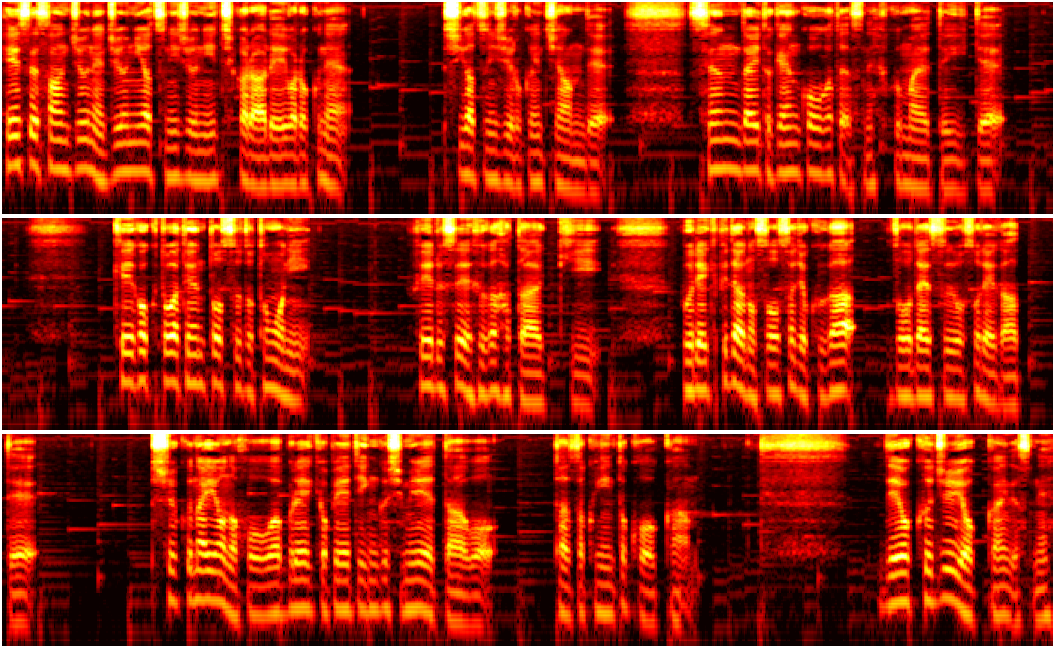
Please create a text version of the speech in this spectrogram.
平成30年12月22日から令和6年4月26日なんで、先代と現行型ですね、含まれていて、警告灯が点灯するとともに、フェールセーフが働き、ブレーキペダルの操作力が増大する恐れがあって、修復内容の方はブレーキオペレーティングシミュレーターを他作品と交換。で、翌14日にですね、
